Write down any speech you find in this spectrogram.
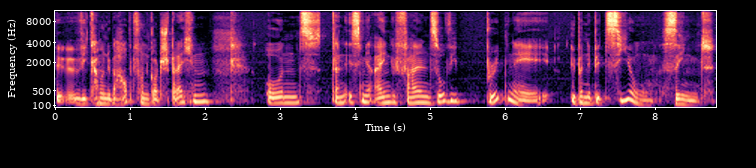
Wie kann man überhaupt von Gott sprechen? Und dann ist mir eingefallen, so wie Britney über eine Beziehung singt,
